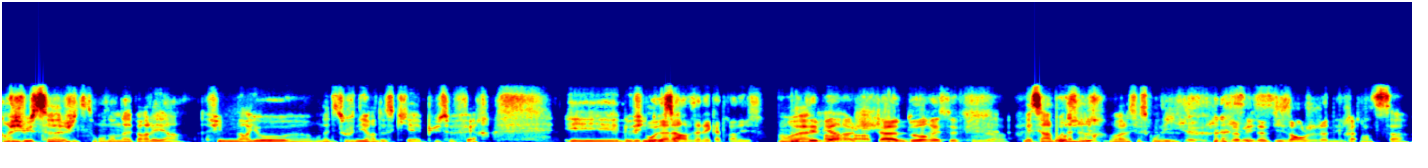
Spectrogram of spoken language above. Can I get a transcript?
quand j'ai vu ça, on en a parlé, un film Mario, euh, on a des souvenirs hein, de ce qui avait pu se faire. Et le Le film beau de nanar ça- des années 90. Ouais, C'était bien, oh là là. j'ai adoré ce film-là. Mais c'est un beau aussi. nanar, voilà, c'est ce qu'on dit. J'avais C'est- 9-10 ans, j'ai Vraiment ça.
